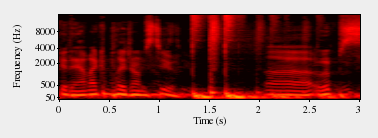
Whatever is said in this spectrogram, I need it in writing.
Damn, I can play drums too. Uh, oops.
